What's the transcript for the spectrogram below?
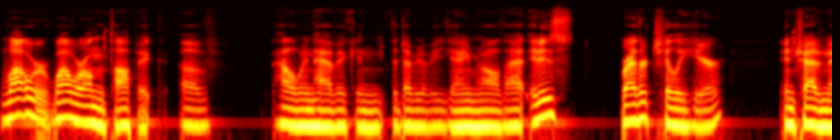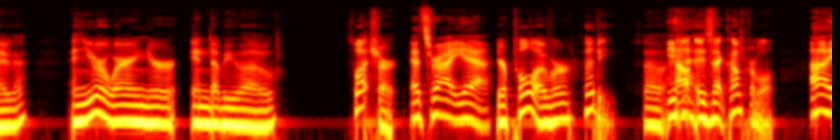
while we're while we're on the topic of Halloween Havoc and the WWE game and all that, it is rather chilly here in Chattanooga, and you are wearing your NWO sweatshirt, That's right. Yeah. your pullover hoodie. So how Yeah. is that comfortable? Uh,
